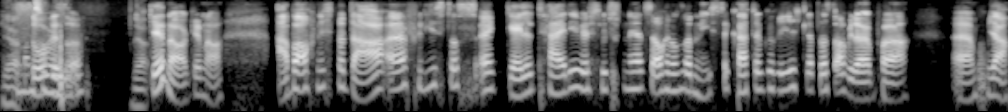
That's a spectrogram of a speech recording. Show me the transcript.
ja, sowieso. So ja. Genau, genau. Aber auch nicht nur da äh, fließt das äh, Geld, Heidi. Wir switchen jetzt auch in unsere nächste Kategorie. Ich glaube, da hast auch wieder ein paar ähm, ja,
